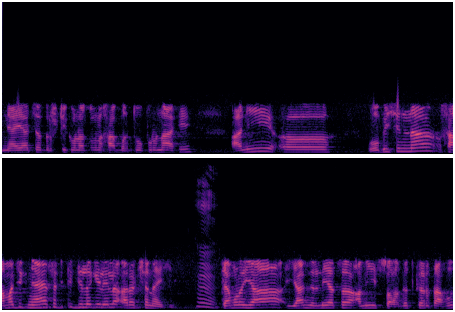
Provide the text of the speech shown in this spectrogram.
न्यायाच्या दृष्टिकोनातून हा महत्त्वपूर्ण आहे. आणि ओबीसींना सामाजिक न्यायासाठी दिलं गेलेलं आरक्षण आहे. त्यामुळे या या निर्णयाचं आम्ही स्वागत करत आहोत.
